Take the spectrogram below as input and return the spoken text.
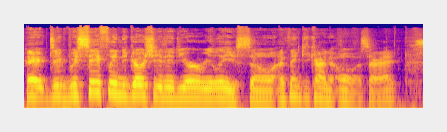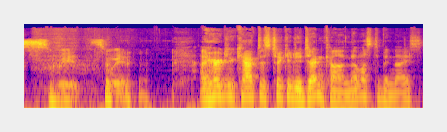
hey, dude, we safely negotiated your release, so I think you kind of owe us, all right? Sweet, sweet. I heard your captors took you to Gen Con. That must have been nice.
